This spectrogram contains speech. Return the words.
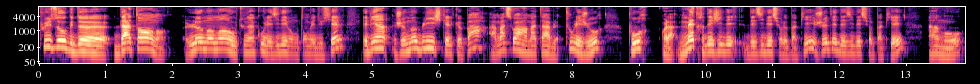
plutôt que d'attendre le moment où tout d'un coup les idées vont me tomber du ciel, eh bien je m'oblige quelque part à m'asseoir à ma table tous les jours pour voilà, mettre des idées, sur le papier, jeter des idées sur le papier, un mot,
